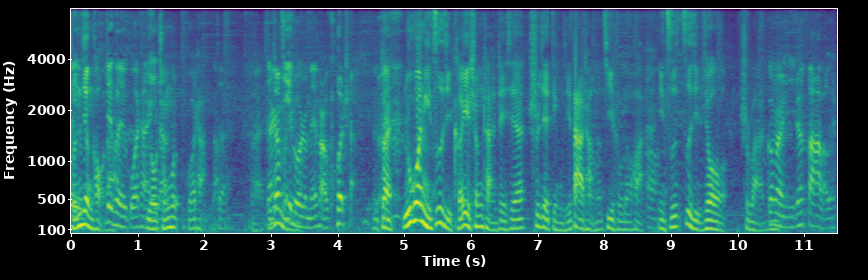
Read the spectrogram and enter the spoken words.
纯进口的，这可以国产，有纯国国产的，对对，但是技术是没法国产。对，如果你自己可以生产这些世界顶级大厂的技术的话，啊你自自己就是吧，哥们儿，你真发了，我跟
